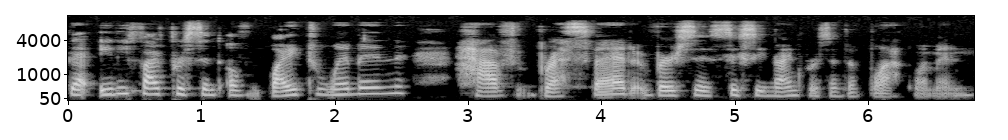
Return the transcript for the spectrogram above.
that 85% of white women have breastfed versus 69% of black women.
